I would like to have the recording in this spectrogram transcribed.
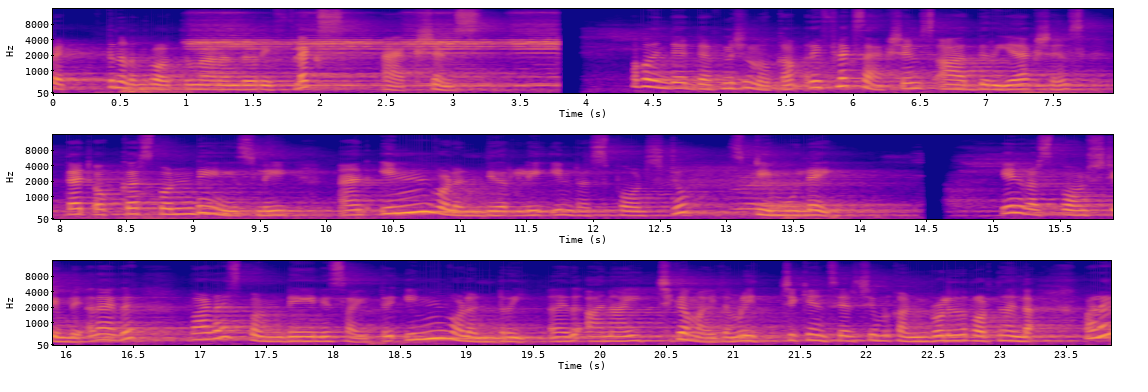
പെട്ടെന്ന് നടക്കുന്ന പ്രവർത്തനങ്ങളാണ് എന്ത്? റിഫ്ലെക്സ് ആക്ഷൻസ് അപ്പോൾ അതിന്റെ ഡെഫിനേഷൻ നോക്കാം. Reflex actions are the reactions that occur spontaneously and involuntarily in response to stimuli in response stimuli അതായത് വളരെ സ്പോണ്ടേനിയസ് ആയിട്ട് ഇൻവോളണ്ടറി അതായത് അനൈച്ഛികമായിട്ട് നമ്മൾ ഇച്ഛയ്ക്ക് അനുസരിച്ച് നമ്മൾ കൺട്രോൾ ചെയ്ത പ്രവർത്തനമല്ല. വളരെ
